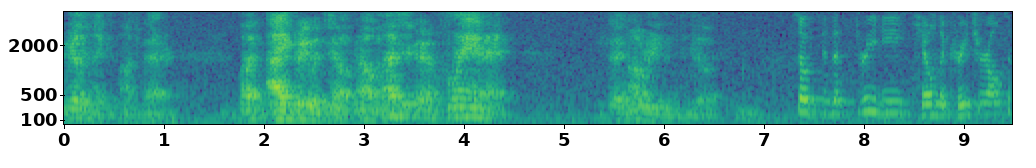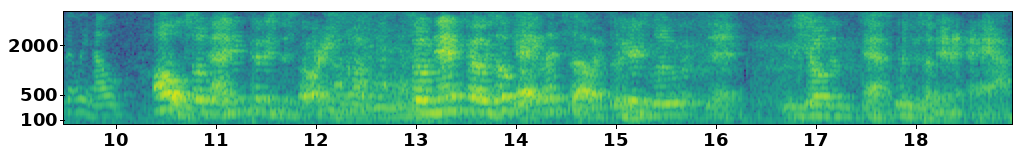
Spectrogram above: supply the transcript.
it really makes it much better. But I agree with Joe, no, unless you're gonna plan it, there's no reason to do it. So did the 3D kill the creature ultimately? How? Oh, so I didn't finish the story. So, so Ned goes, okay, let's sew it. So here's Lew and Sid. We show them the test, which was a minute and a half.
